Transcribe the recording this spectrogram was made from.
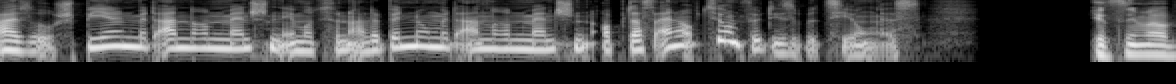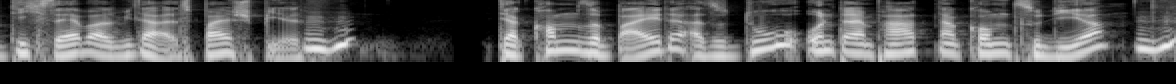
also Spielen mit anderen Menschen, emotionale Bindung mit anderen Menschen, ob das eine Option für diese Beziehung ist. Jetzt nehmen wir dich selber wieder als Beispiel. Mhm. Da kommen sie beide, also du und dein Partner kommen zu dir. Mhm.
